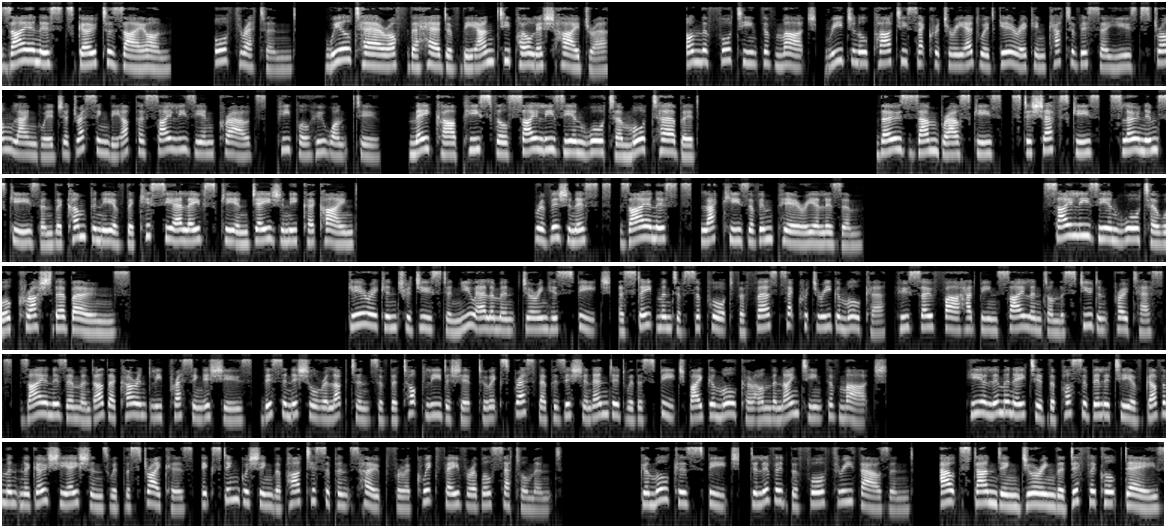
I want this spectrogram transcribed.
Zionists go to Zion," or threatened, "...we'll tear off the head of the anti-Polish Hydra." On 14 March, Regional Party Secretary Edward Gierek in Katowice used strong language addressing the Upper Silesian crowds, people who want to make our peaceful Silesian water more turbid. Those Zambrowskis, Staszewskis, Slonimskis and the company of the Kisielewski and Jasienica kind, revisionists, Zionists, lackeys of imperialism. Silesian water will crush their bones. Gierek introduced a new element during his speech, a statement of support for First Secretary Gomulka, who so far had been silent on the student protests, Zionism and other currently pressing issues. This initial reluctance of the top leadership to express their position ended with a speech by Gomulka on 19 March. He eliminated the possibility of government negotiations with the strikers, extinguishing the participants' hope for a quick favorable settlement. Gomulka's speech, delivered before 3,000 outstanding during the difficult days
